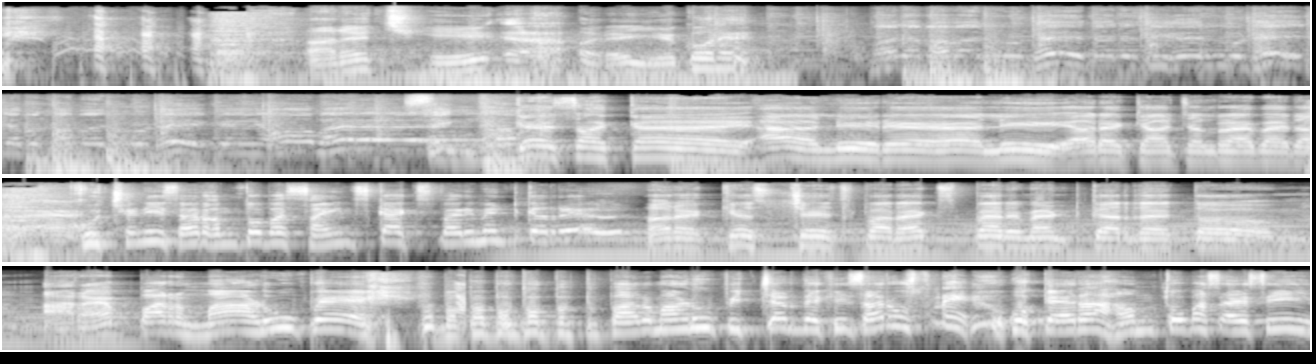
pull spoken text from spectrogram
अरे छे, अरे ये कौन है? कैसा के अली रे अली। अरे क्या चल रहा है बेदा? कुछ नहीं सर हम तो बस साइंस का एक्सपेरिमेंट कर रहे हैं। अरे किस चीज़ पर एक्सपेरिमेंट कर रहे तुम अरे परमाणु प- परमाणु पिक्चर देखी सर उसने। वो कह रहा हम तो बस ऐसी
